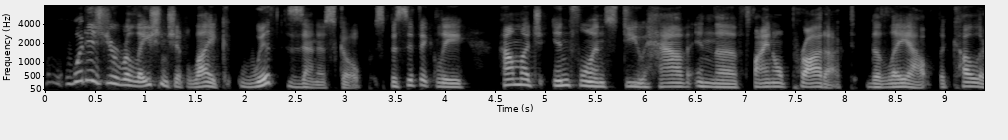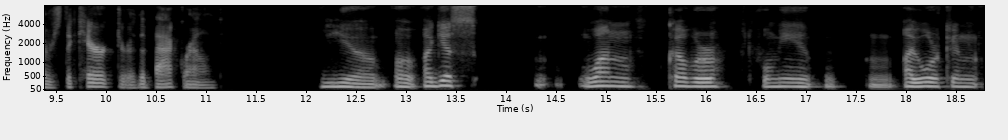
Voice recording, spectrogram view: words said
What is your relationship like with Zenescope? Specifically, how much influence do you have in the final product, the layout, the colors, the character, the background? Yeah, uh, I guess one cover for me, mm, I work in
